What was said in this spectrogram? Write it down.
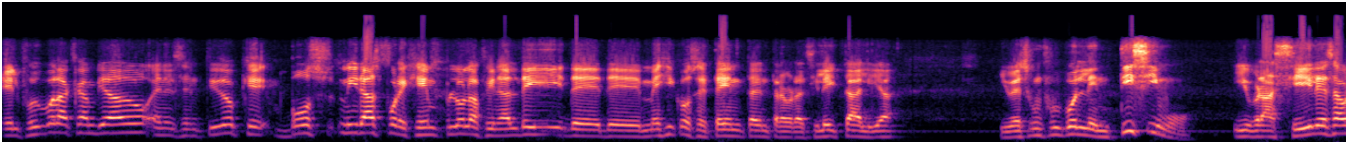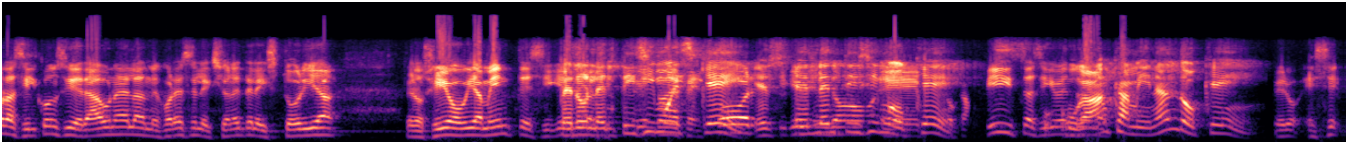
El fútbol ha cambiado en el sentido que vos miras, por ejemplo, la final de, de, México 70 entre Brasil e Italia y ves un fútbol lentísimo. Y Brasil es a Brasil considerada una de las mejores selecciones de la historia. Pero sí, obviamente, sigue. Pero lentísimo es qué? ¿Es, lentísimo eh, qué? ¿Jugaban caminando o qué? Pero ese,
